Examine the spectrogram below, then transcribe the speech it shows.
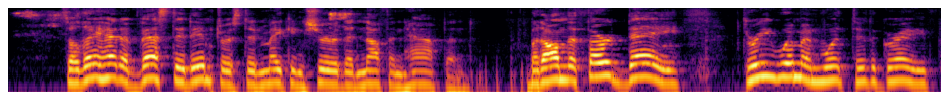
So they had a vested interest in making sure that nothing happened. But on the third day, three women went to the grave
